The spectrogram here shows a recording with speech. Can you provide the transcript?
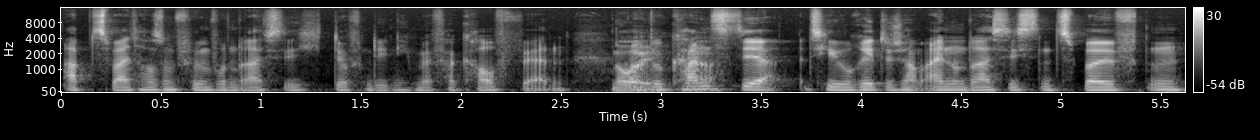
ab 2035 dürfen die nicht mehr verkauft werden. Neu, Und du kannst ja. dir theoretisch am 31.12.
